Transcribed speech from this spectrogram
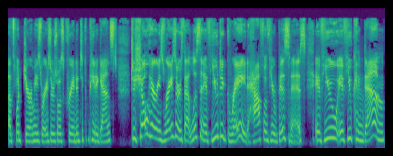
that's what Jeremy's Razors was created to compete against, to show Harry's Razors that, listen, if you degrade half of your business, if you, if you condemn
